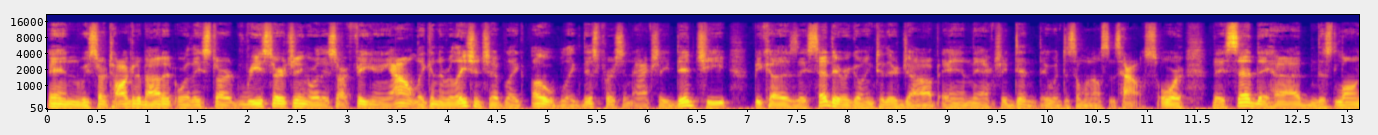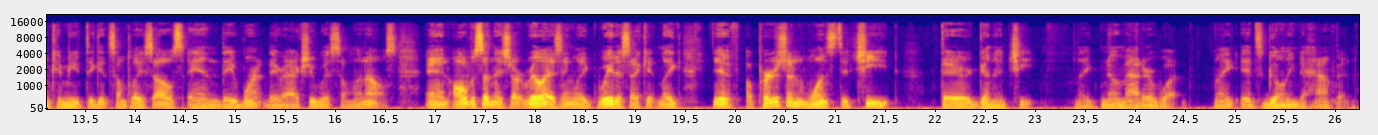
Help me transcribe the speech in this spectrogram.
and we start talking about it or they start researching or they start figuring out like in the relationship like oh like this person actually did cheat because they said they were going to their job and they actually didn't. They went to someone else's house. Or they said they had this long commute to get someplace else and they weren't. They were actually with someone else. And all of a sudden they start realizing like wait a second like if a person wants to cheat they're gonna cheat like no matter what. Like it's going to happen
